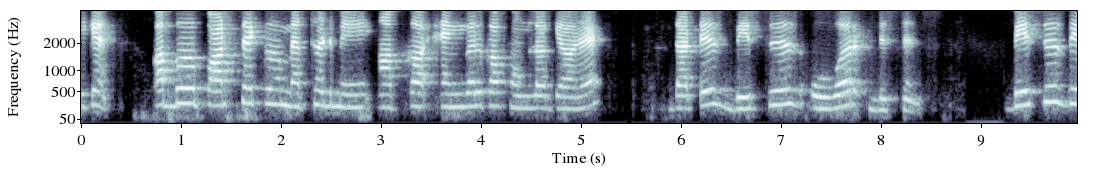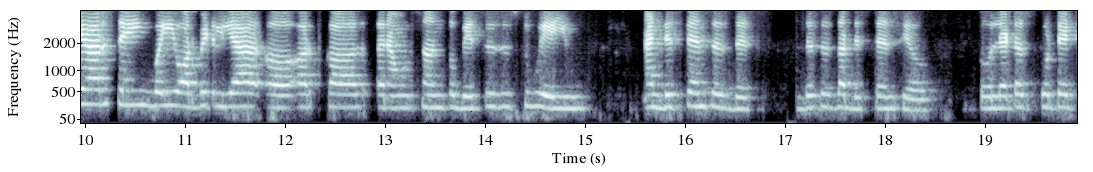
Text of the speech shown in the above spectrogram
ठीक है? अब पार्सेक मेथड में आपका एंगल का फॉर्मूला क्या है? That is basis over distance basis they are saying वही ऑर्बिट लिया अर्थ का अराउंड सन तो basis is two A U and distance is this this is the distance here तो let us put it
